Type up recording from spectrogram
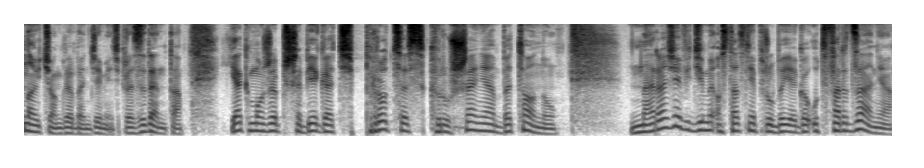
No i ciągle będzie mieć prezydenta. Jak może przebiegać proces kruszenia betonu? Na razie widzimy ostatnie próby jego utwardzania.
